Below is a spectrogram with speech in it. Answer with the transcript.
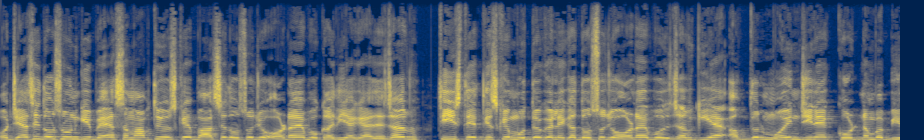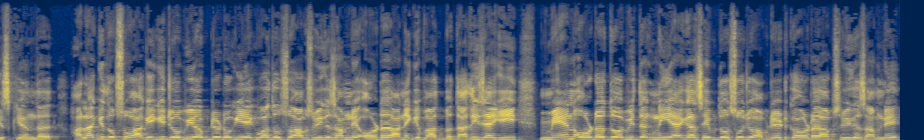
और जैसे दोस्तों उनकी बहस समाप्त हुई, उसके बाद से दोस्तों जो ऑर्डर है वो कर दिया गया रिज़र्व तीस तैतीस के मुद्दों को लेकर दोस्तों जो ऑर्डर है वो रिज़र्व किया है, अब्दुल मोइन जी ने कोर्ट नंबर बीस के अंदर। हालाँकि दोस्तों आगे की जो भी अपडेट होगी, एक बार दोस्तों आप सभी के सामने ऑर्डर आने के बाद बता दी जाएगी। मेन ऑर्डर तो अभी तक नहीं आएगा, सिर्फ़ दोस्तों जो अपडेट का ऑर्डर आप सभी के सामने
